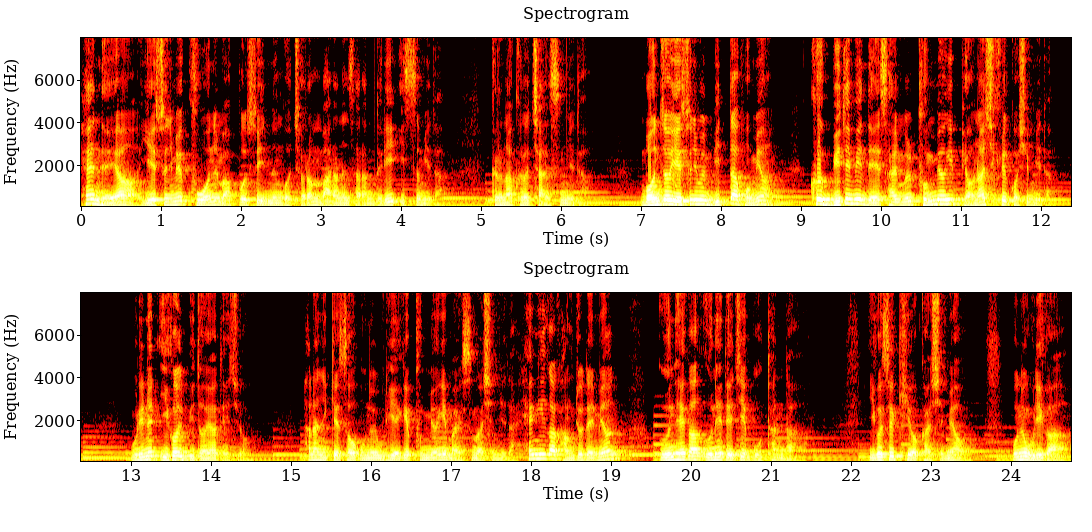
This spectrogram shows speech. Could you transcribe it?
해내야 예수님의 구원을 맛볼 수 있는 것처럼 말하는 사람들이 있습니다. 그러나 그렇지 않습니다. 먼저 예수님을 믿다 보면 그 믿음이 내 삶을 분명히 변화시킬 것입니다. 우리는 이걸 믿어야 되죠. 하나님께서 오늘 우리에게 분명히 말씀하십니다. 행위가 강조되면 은혜가 은혜되지 못한다. 이것을 기억하시며 오늘 우리가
